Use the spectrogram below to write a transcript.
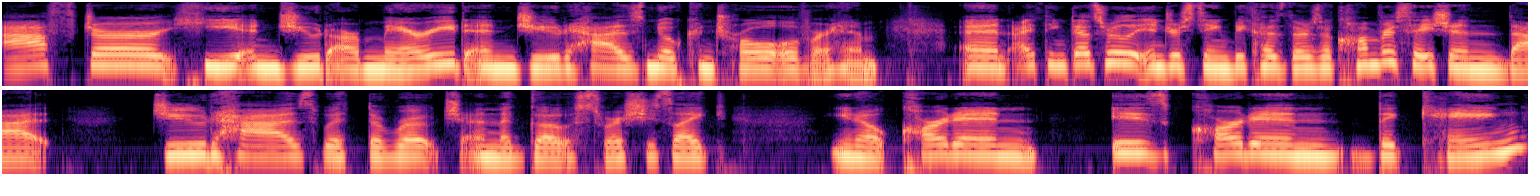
after he and Jude are married and Jude has no control over him. And I think that's really interesting because there's a conversation that Jude has with the roach and the ghost where she's like, you know, Cardan, is Cardan the king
